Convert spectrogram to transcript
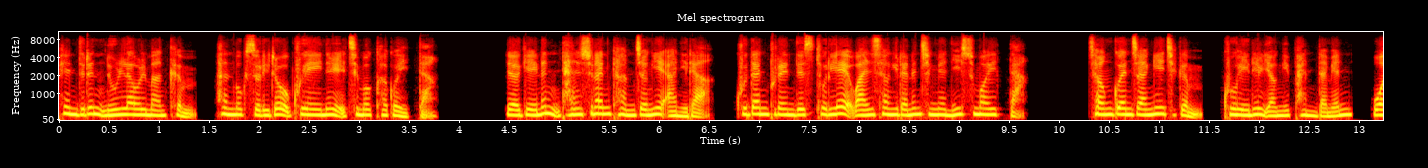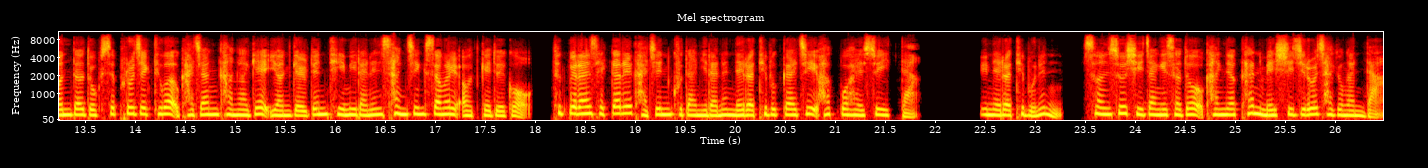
팬들은 놀라울 만큼 한 목소리로 구혜인을 지목하고 있다. 여기에는 단순한 감정이 아니라 구단 브랜드 스토리의 완성이라는 측면이 숨어 있다. 정관장이 지금 구혜인을 영입한다면 원더독스 프로젝트와 가장 강하게 연결된 팀이라는 상징성을 얻게 되고 특별한 색깔을 가진 구단이라는 내러티브까지 확보할 수 있다. 이 내러티브는 선수 시장에서도 강력한 메시지로 작용한다.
